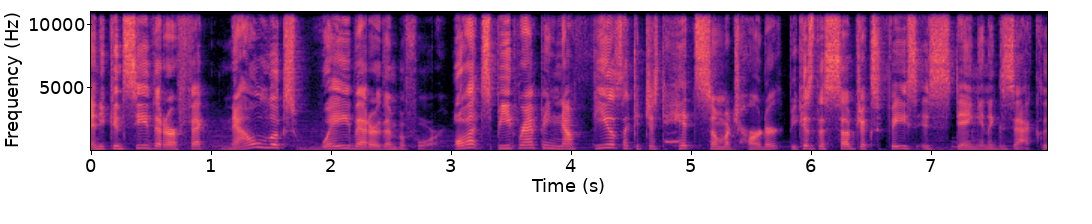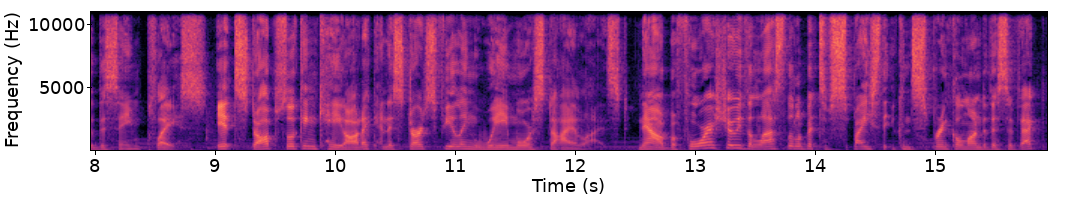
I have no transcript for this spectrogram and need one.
and you can see that our effect now looks way better than before. All that speed ramping now feels like it just hits so much harder because the subject's face is staying in exactly the same place. It stops looking chaotic and it starts feeling way more stylized. Now, before I show you the last little bits of spice that you can sprinkle onto this effect,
